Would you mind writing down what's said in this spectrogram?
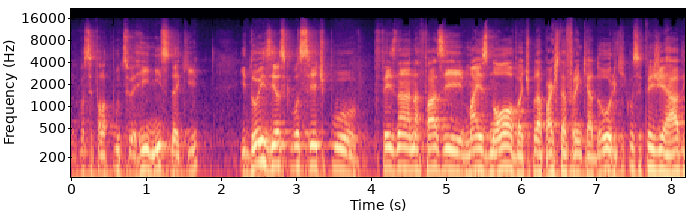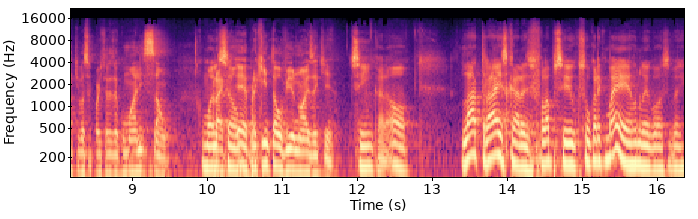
que você fala, putz, eu errei nisso daqui. E dois erros que você, tipo, fez na, na fase mais nova, tipo, da parte da franqueadora. O que, que você fez de errado e que você pode trazer como uma lição? Como uma Pra- lição. É, pra quem tá ouvindo nós aqui. Sim, cara. Ó, lá atrás, cara, falar pra você, eu sou o cara que mais erra no negócio, velho.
